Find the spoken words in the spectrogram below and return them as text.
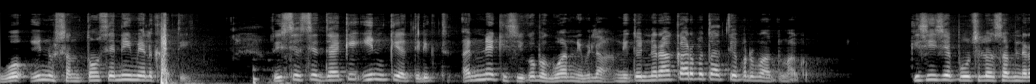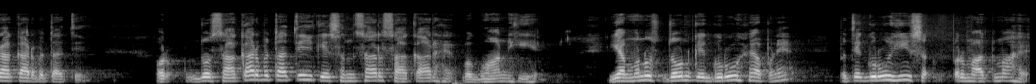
वो इन संतों से नहीं मेल खाती। तो इससे सिद्ध है कि इनके अतिरिक्त अन्य किसी को भगवान नहीं मिला। नहीं तो निराकार बताते परमात्मा को। किसी से पूछ लो, सब निराकार बताते। और जो साकार बताते हैं कि संसार साकार है, भगवान ही है। या मनुष्य, जो उनके गुरु हैं अपने पति गुरु ही परमात्मा है।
